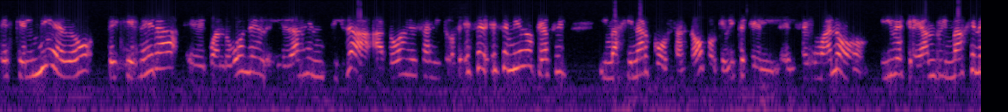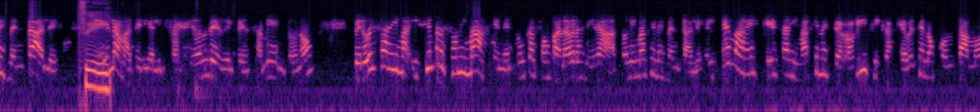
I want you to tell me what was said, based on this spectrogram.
Es que el miedo te genera, eh, cuando vos le, das entidad a todas esas... ese, ese miedo te hace imaginar cosas, ¿no? Porque viste que el, ser humano vive creando imágenes mentales. Sí. Es la materialización del pensamiento, ¿no? pero esas y siempre son imágenes, nunca son palabras ni nada, son imágenes mentales. El tema es que esas imágenes terroríficas que a veces nos contamos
